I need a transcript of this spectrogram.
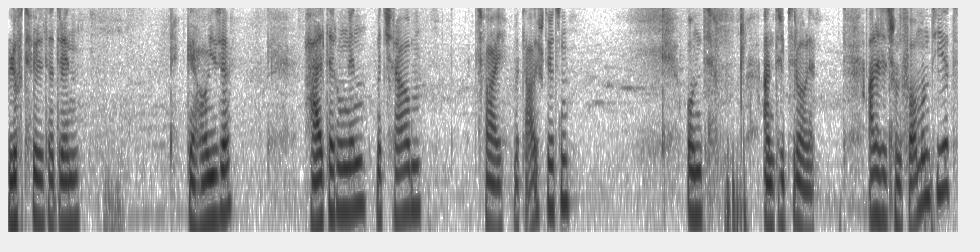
Luftfilter drin, Gehäuse, Halterungen mit Schrauben, zwei Metallstützen und Antriebsrolle. Alles ist schon vormontiert.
